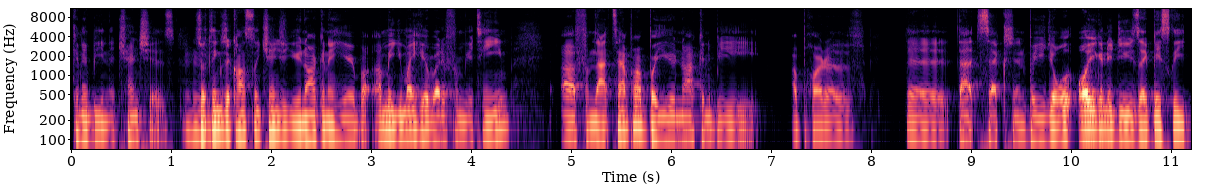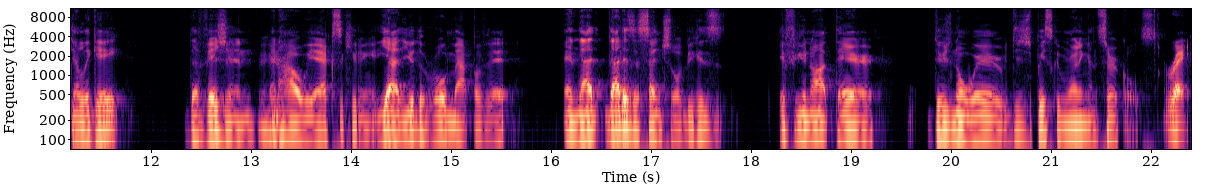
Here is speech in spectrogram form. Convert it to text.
gonna be in the trenches. So mm-hmm. things are constantly changing. You're not gonna hear about. I mean, you might hear about it from your team, uh, from that standpoint, but you're not gonna be a part of the that section. But you all you're gonna do is like basically delegate the vision and how we're executing it. Yeah, you're the roadmap of it, and that that is essential because if you're not there, there's nowhere. They're just basically running in circles. right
